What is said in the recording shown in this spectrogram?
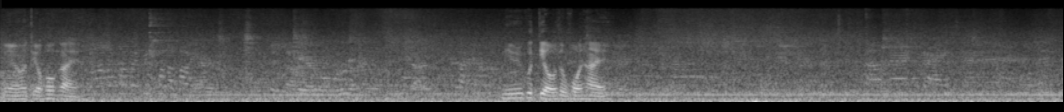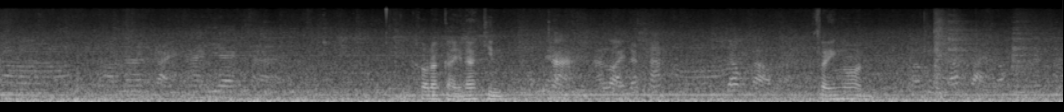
เนี่ยก๋วยเตี๋ยวขั้วไก่ นี่ก๋วยเตี๋ยวสุโขทัยไก่ห้าแยกค่ะข้าวหน้าไก่น่ากิน ค่ะ อร่อยนะคะ เจ้าเก่าไส้งอนบะหมี่หน้าไก่ก็มีนะคะ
